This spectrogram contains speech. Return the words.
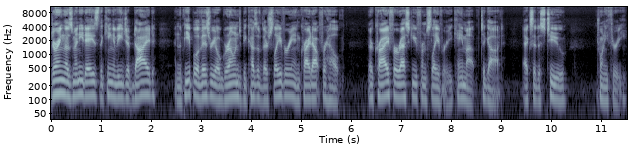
During those many days, the king of Egypt died, and the people of Israel groaned because of their slavery and cried out for help. Their cry for rescue from slavery came up to God. Exodus 2 23.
